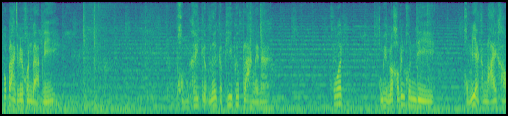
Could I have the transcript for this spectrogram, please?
ว่าปรางจะเป็นคนแบบนี้ ผมเคยเกือบเลิกกับพี่เพื่อปรางเลยนะ เพราะว่าผมเห็นว่าเขาเป็นคนดี ผมไม่อยากทำร้ายเขา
